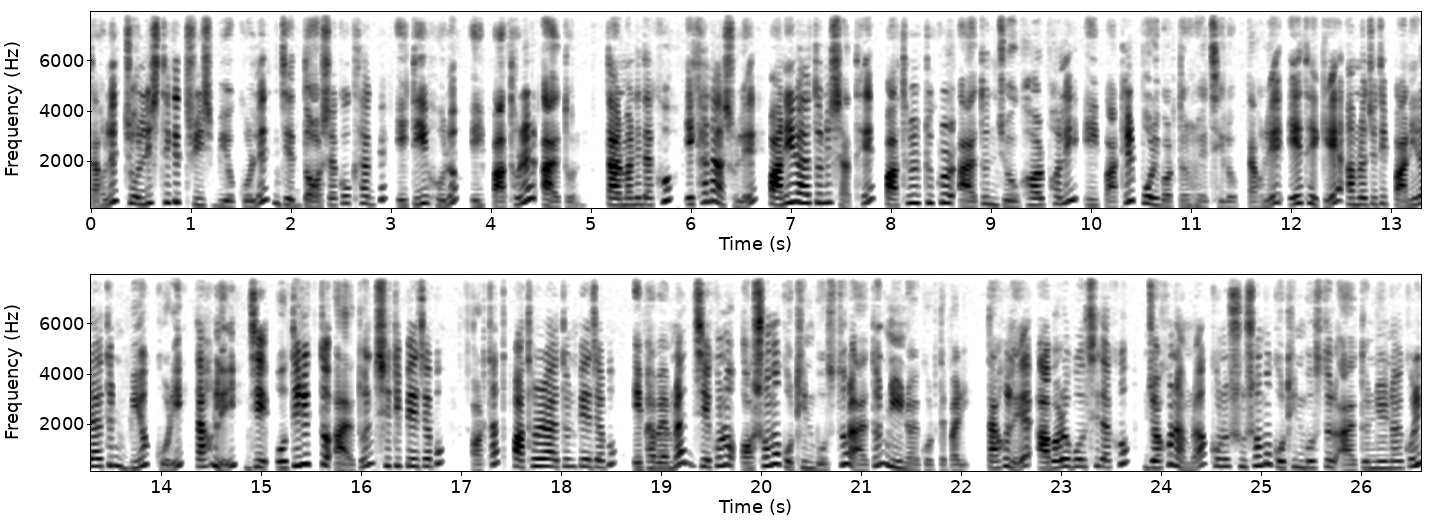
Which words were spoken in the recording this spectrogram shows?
তাহলে চল্লিশ থেকে ত্রিশ বিয়োগ করলে যে দশ একক থাকবে, এটিই হলো এই পাথরের আয়তন। তার মানে দেখো, এখানে আসলে পানির আয়তনের সাথে পাথরের টুকরোর আয়তন যোগ হওয়ার ফলে এই পাঠের পরিবর্তন হয়েছিল। তাহলে এ থেকে আমরা যদি পানির আয়তন বিয়োগ করি, তাহলেই যে অতিরিক্ত আয়তন সেটি পেয়ে যাব, অর্থাৎ পাথরের আয়তন পেয়ে যাব। এভাবে আমরা যে কোনো অসম কঠিন বস্তুর আয়তন নির্ণয় করতে পারি। তাহলে আবারও বলছি দেখো, যখন আমরা কোনো সুষম কঠিন বস্তুর আয়তন নির্ণয় করি,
